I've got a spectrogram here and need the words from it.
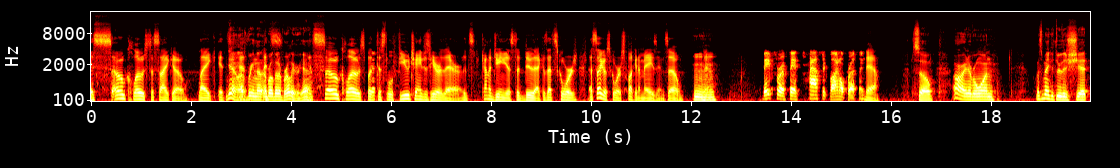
it's so close to Psycho. Like it's yeah, I was bringing that. I brought that up earlier. Yeah. It's so close, but just a few changes here or there. It's kind of genius to do that because that score, that Psycho score is fucking amazing. So Mm-hmm. Makes for a fantastic vinyl pressing. yeah, yeah. So, all right, everyone, let's make it through this shit.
